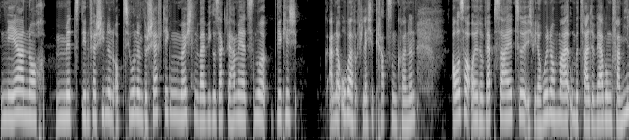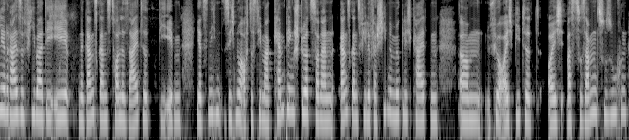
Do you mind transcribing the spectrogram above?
näher noch mit den verschiedenen Optionen beschäftigen möchten, weil wie gesagt, wir haben ja jetzt nur wirklich an der Oberfläche kratzen können. Außer eure Webseite, ich wiederhole nochmal, unbezahlte Werbung familienreisefieber.de, eine ganz, ganz tolle Seite, die eben jetzt nicht sich nur auf das Thema Camping stürzt, sondern ganz, ganz viele verschiedene Möglichkeiten ähm, für euch bietet, euch was zusammenzusuchen.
